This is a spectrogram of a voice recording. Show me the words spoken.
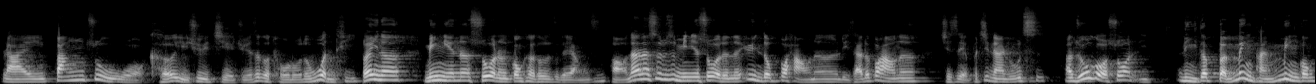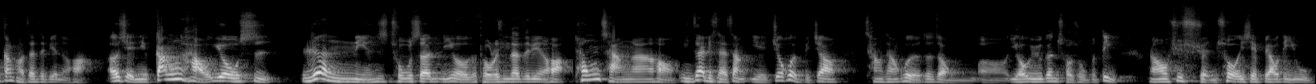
来帮助我，可以去解决这个陀螺的问题。所以呢，明年呢，所有人的功课都是这个样子。好，那那是不是明年所有人的运都不好呢？理财都不好呢？其实也不尽然如此啊。如果说你你的本命盘命宫刚好在这边的话，而且你刚好又是壬年出生，你有一个陀螺星在这边的话，通常啊哈，你在理财上也就会比较常常会有这种呃犹豫跟踌躇不定，然后去选错一些标的物，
